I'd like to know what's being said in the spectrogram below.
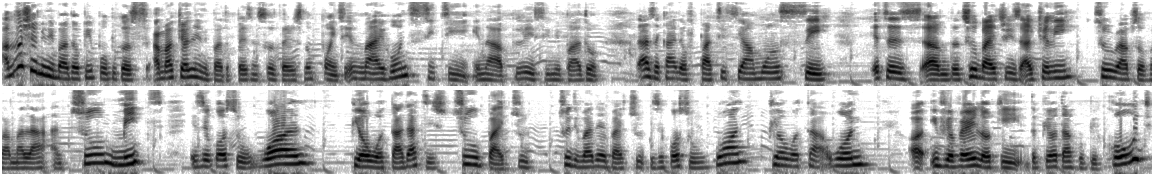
I'm not shaming Ibadan people because I'm actually an Ibadan person, so there is no point. In my own city, in our place in Ibadan, that's the kind of party I won't say. It is um, the 2 by 2 is actually two wraps of amala and two meat is equal to one pure water. That is 2 by 2 2 divided by 2 is equal to 1 pure water. 1, uh, if you're very lucky, the pure water could be cold.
